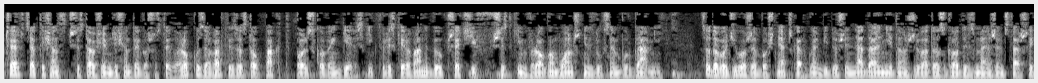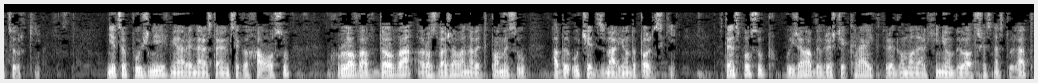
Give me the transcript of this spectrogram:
czerwca 1386 roku zawarty został pakt polsko-węgierski, który skierowany był przeciw wszystkim wrogom łącznie z Luksemburgami, co dowodziło, że bośniaczka w głębi duszy nadal nie dążyła do zgody z mężem starszej córki. Nieco później, w miarę narastającego chaosu, królowa wdowa rozważała nawet pomysł, aby uciec z Marią do Polski. W ten sposób ujrzałaby wreszcie kraj, którego monarchinią była od 16 lat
